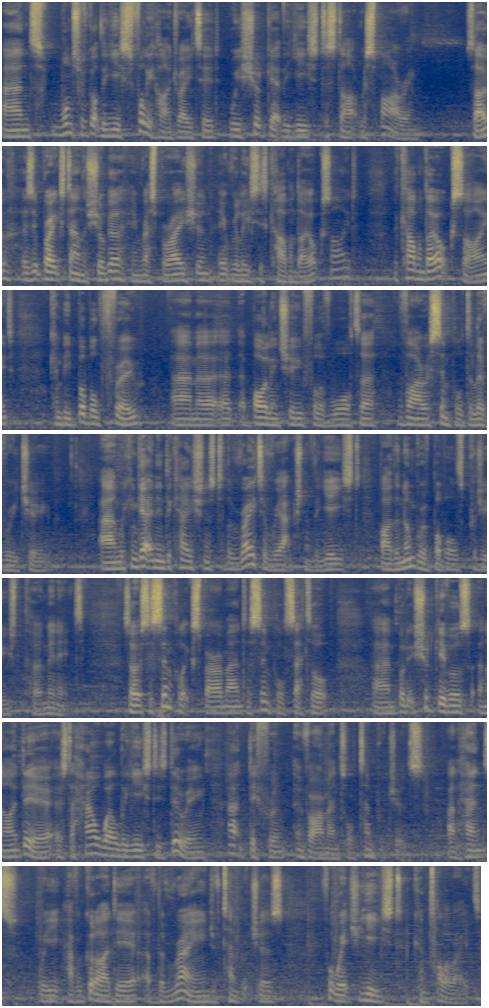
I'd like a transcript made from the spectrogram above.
and once we've got the yeast fully hydrated we should get the yeast to start respiring. So as it breaks down the sugar in respiration it releases carbon dioxide. The carbon dioxide can be bubbled through um, a, a boiling tube full of water via a simple delivery tube and we can get an indication as to the rate of reaction of the yeast by the number of bubbles produced per minute. So it's a simple experiment, a simple setup, um, but it should give us an idea as to how well the yeast is doing at different environmental temperatures. And hence, we have a good idea of the range of temperatures for which yeast can tolerate.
